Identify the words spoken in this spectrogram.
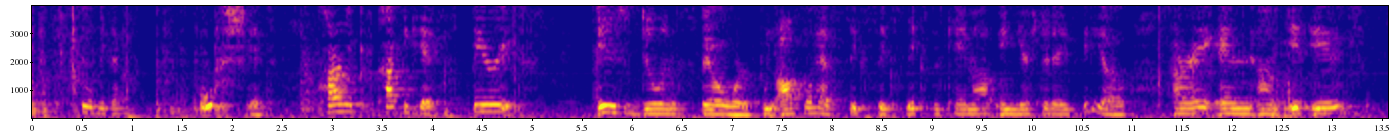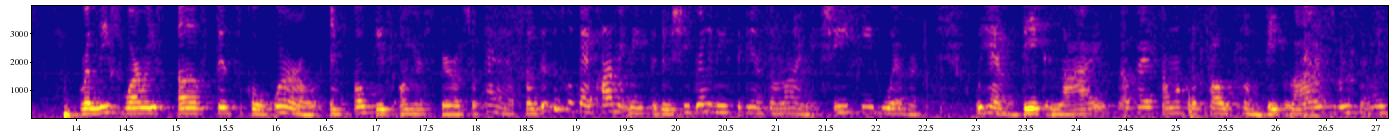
Let's see what we got. Oh, shit. Karmic Copycat Spirit is doing spell work. We also have 666. This came out in yesterday's video. All right, and um, it is Release worries of physical world and focus on your spiritual path. So this is what that karmic needs to do. She really needs to get into alignment. She, he, whoever. We have big lies. Okay, someone could have told some big lies recently.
